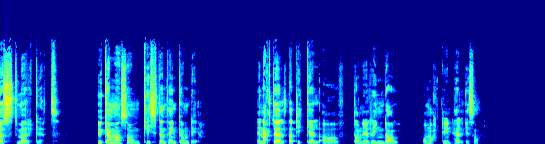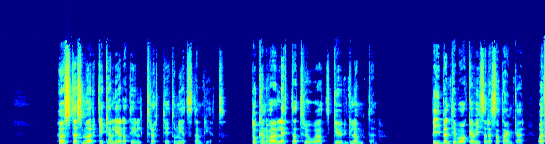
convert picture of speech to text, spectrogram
Höstmörkret. Hur kan man som kristen tänka om det? En aktuellt artikel av Daniel Ringdahl och Martin Helgesson. Höstens mörker kan leda till trötthet och nedstämdhet. Då kan det vara lätt att tro att Gud glömt den. Bibeln tillbakavisar dessa tankar och är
